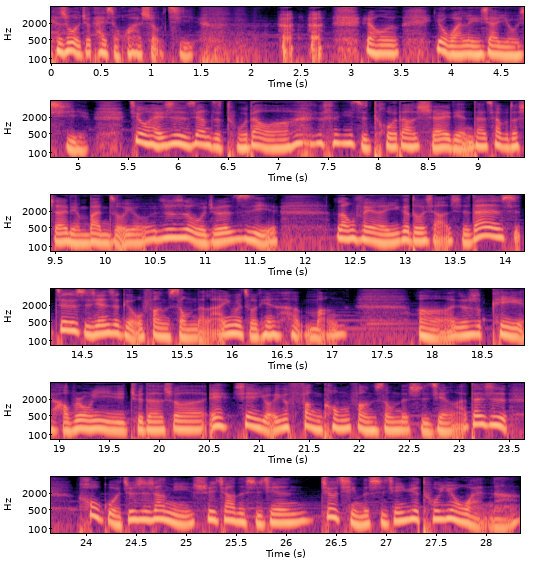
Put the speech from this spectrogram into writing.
可是我就开始划手机。然后又玩了一下游戏，就还是这样子涂到啊，就是一直拖到十二点，到差不多十二点半左右。就是我觉得自己浪费了一个多小时，但是这个时间是给我放松的啦，因为昨天很忙，嗯，就是可以好不容易觉得说，哎，现在有一个放空放松的时间啊。但是后果就是让你睡觉的时间、就寝的时间越拖越晚呐。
